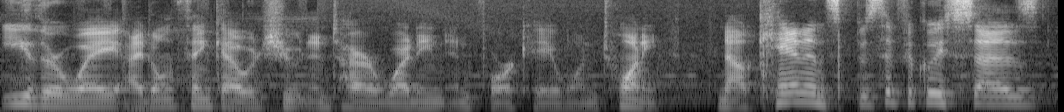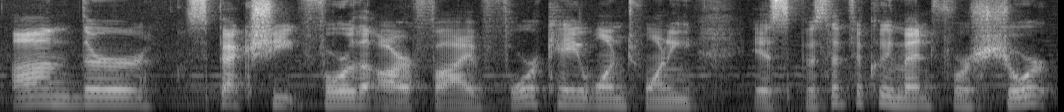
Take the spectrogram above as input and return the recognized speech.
either way, I don't think I would shoot an entire wedding in 4K 120. Now Canon specifically says on their spec sheet for the R5, 4K 120 is specifically meant for short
